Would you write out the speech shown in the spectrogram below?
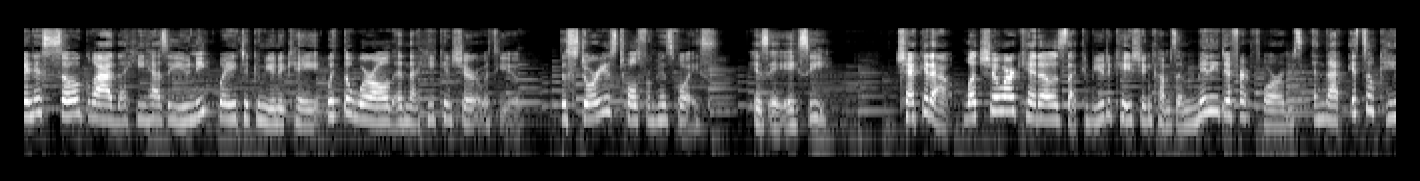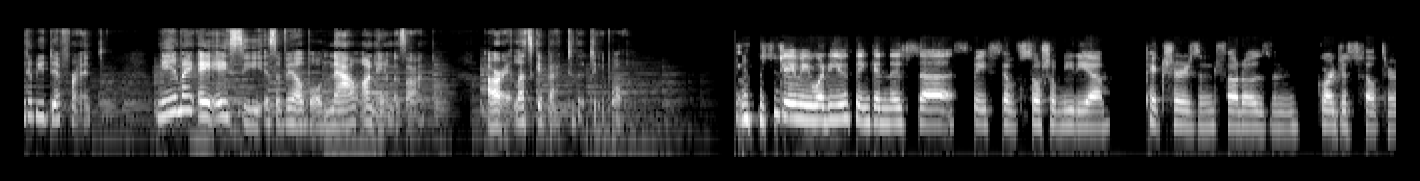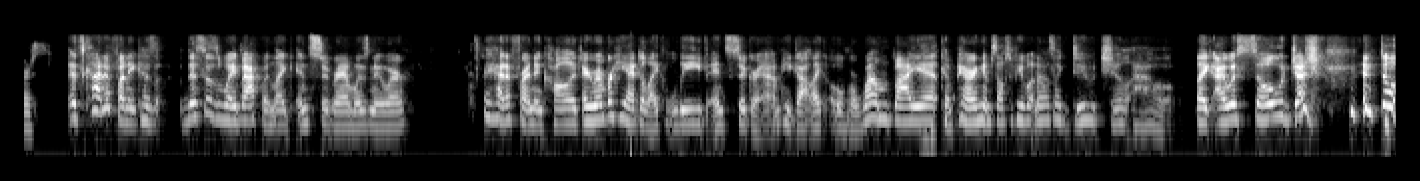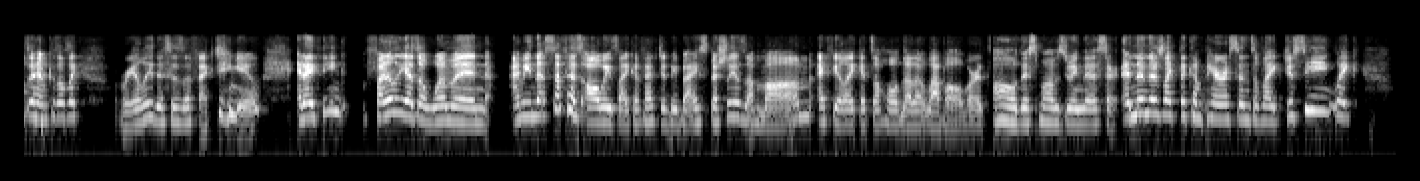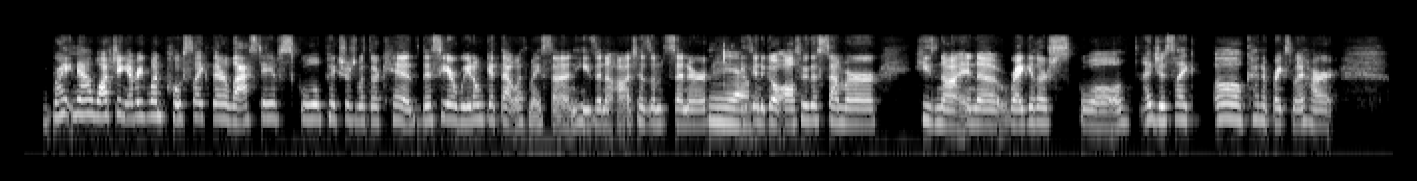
Ben is so glad that he has a unique way to communicate with the world and that he can share it with you. The story is told from his voice, his AAC. Check it out. Let's show our kiddos that communication comes in many different forms and that it's okay to be different. Me and my AAC is available now on Amazon. All right, let's get back to the table. Jamie, what do you think in this uh, space of social media pictures and photos and gorgeous filters? It's kind of funny because this is way back when like Instagram was newer. I had a friend in college. I remember he had to like leave Instagram. He got like overwhelmed by it, comparing himself to people. And I was like, dude, chill out. Like I was so judgmental to him because I was like, really this is affecting you and i think funnily as a woman i mean that stuff has always like affected me but especially as a mom i feel like it's a whole nother level where it's oh this mom's doing this or, and then there's like the comparisons of like just seeing like right now watching everyone post like their last day of school pictures with their kids. This year we don't get that with my son. He's in an autism center. Yeah. he's going to go all through the summer. He's not in a regular school. I just like oh kind of breaks my heart.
